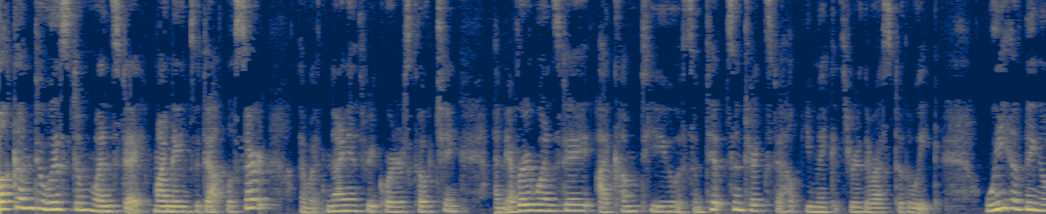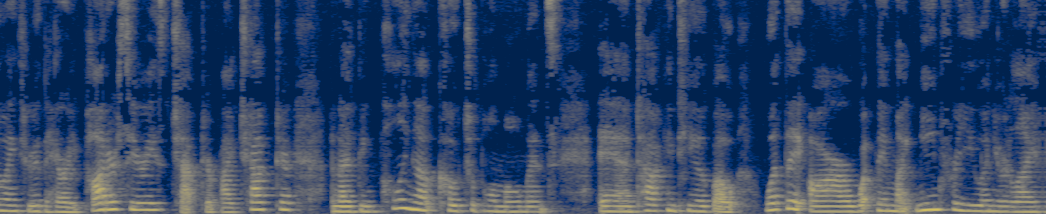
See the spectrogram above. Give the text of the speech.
Welcome to Wisdom Wednesday. My name's Adette Lacerte. I'm with Nine and Three Quarters Coaching, and every Wednesday I come to you with some tips and tricks to help you make it through the rest of the week. We have been going through the Harry Potter series chapter by chapter, and I've been pulling out coachable moments and talking to you about what they are, what they might mean for you in your life,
